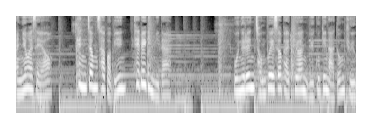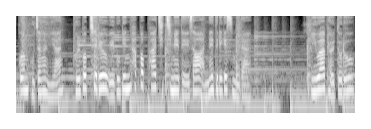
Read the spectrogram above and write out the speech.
안녕하세요. 행정사법인 태백입니다. 오늘은 정부에서 발표한 외국인 아동 교육권 보장을 위한 불법 체류 외국인 합법화 지침에 대해서 안내드리겠습니다. 이와 별도로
